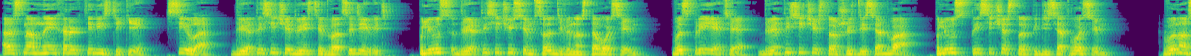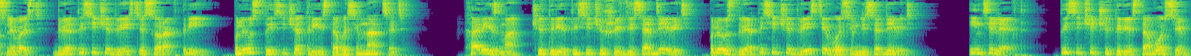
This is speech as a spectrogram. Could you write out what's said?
Основные характеристики. Сила – 2229, плюс 2798. Восприятие – 2162, плюс 1158. Выносливость – 2243, плюс 1318. Харизма – 4069, плюс 2289. Интеллект – 1408,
